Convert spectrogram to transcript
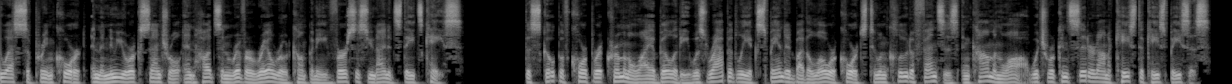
U.S. Supreme Court in the New York Central and Hudson River Railroad Company versus United States case the scope of corporate criminal liability was rapidly expanded by the lower courts to include offenses in common law which were considered on a case-to-case basis.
